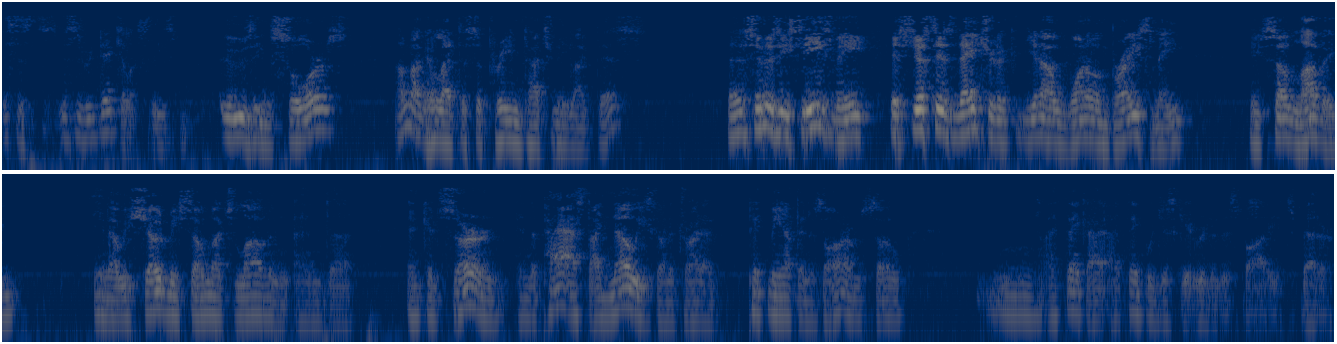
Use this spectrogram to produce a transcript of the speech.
this is this is ridiculous. These oozing sores. I'm not going to let the Supreme touch me like this. And as soon as he sees me, it's just his nature to, you know, want to embrace me. He's so loving. You know, he showed me so much love and and uh, and concern in the past. I know he's going to try to pick me up in his arms. So mm, I think I, I think we'll just get rid of this body. It's better.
